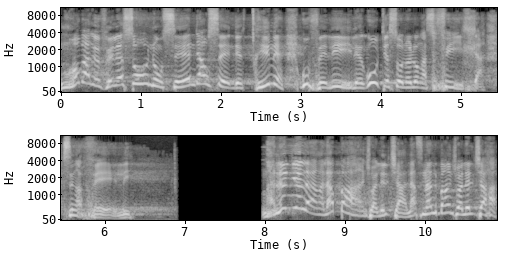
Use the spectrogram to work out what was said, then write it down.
Ngoba ke vele sono usenda usende sigcine kuvelile kude sono longasifihla singaveli. ngalelinye langa labanjwa leli jaha lasinalibanjwa leli jaha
